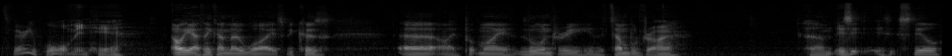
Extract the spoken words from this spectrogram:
it's very warm in here. Oh yeah, I think I know why. It's because uh, I put my laundry in the tumble dryer. Um, is it is it still?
